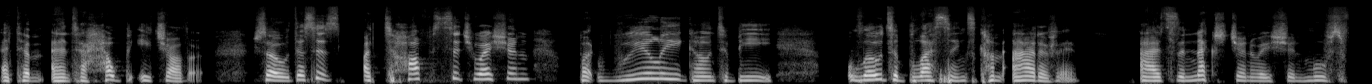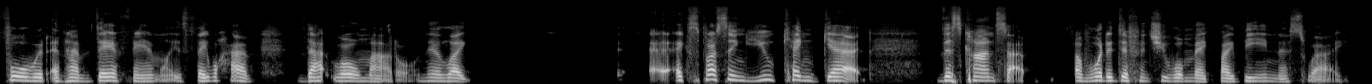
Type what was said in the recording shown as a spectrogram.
and to and to help each other. So this is a tough situation, but really going to be loads of blessings come out of it as the next generation moves forward and have their families. They will have that role model. And they're like expressing you can get this concept of what a difference you will make by being this way.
